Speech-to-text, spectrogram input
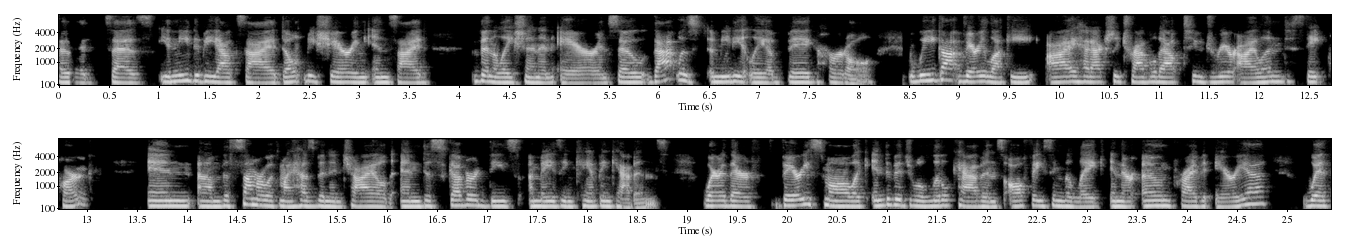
COVID says you need to be outside, don't be sharing inside ventilation and air. And so that was immediately a big hurdle. We got very lucky. I had actually traveled out to Dreher Island State Park in um, the summer with my husband and child and discovered these amazing camping cabins where they're very small, like individual little cabins, all facing the lake in their own private area with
